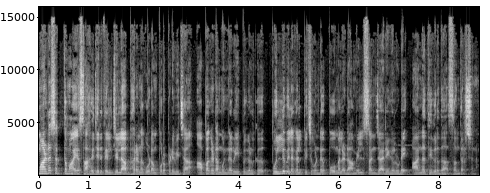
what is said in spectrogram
മഴ ശക്തമായ സാഹചര്യത്തിൽ ജില്ലാ ഭരണകൂടം പുറപ്പെടുവിച്ച അപകട മുന്നറിയിപ്പുകൾക്ക് പുല്ലുവില കൽപ്പിച്ചുകൊണ്ട് പൂമല ഡാമിൽ സഞ്ചാരികളുടെ അനധികൃത സന്ദർശനം.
